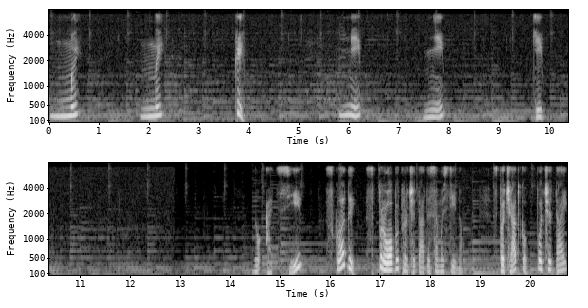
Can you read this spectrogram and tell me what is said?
Ми, ни, ки. Мі, ні, кі. Ну, а ці склади спробуй прочитати самостійно. Спочатку почитай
